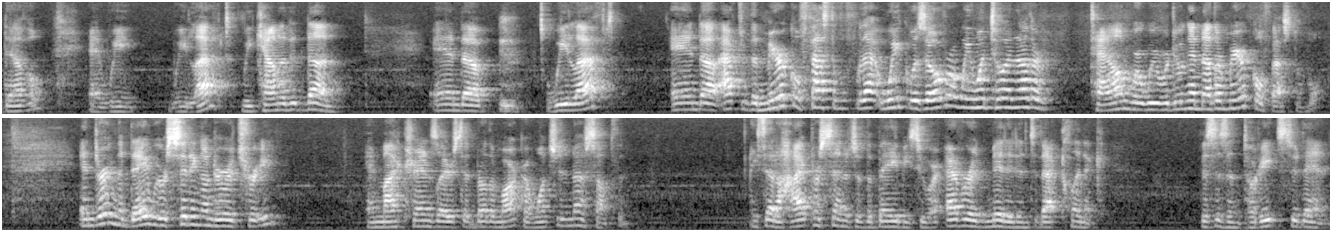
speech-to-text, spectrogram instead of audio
devil and we, we left. We counted it done. And uh, we left. And uh, after the miracle festival for that week was over, we went to another town where we were doing another miracle festival. And during the day, we were sitting under a tree and my translator said, Brother Mark, I want you to know something. He said, a high percentage of the babies who are ever admitted into that clinic, this is in Torit, Sudan,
